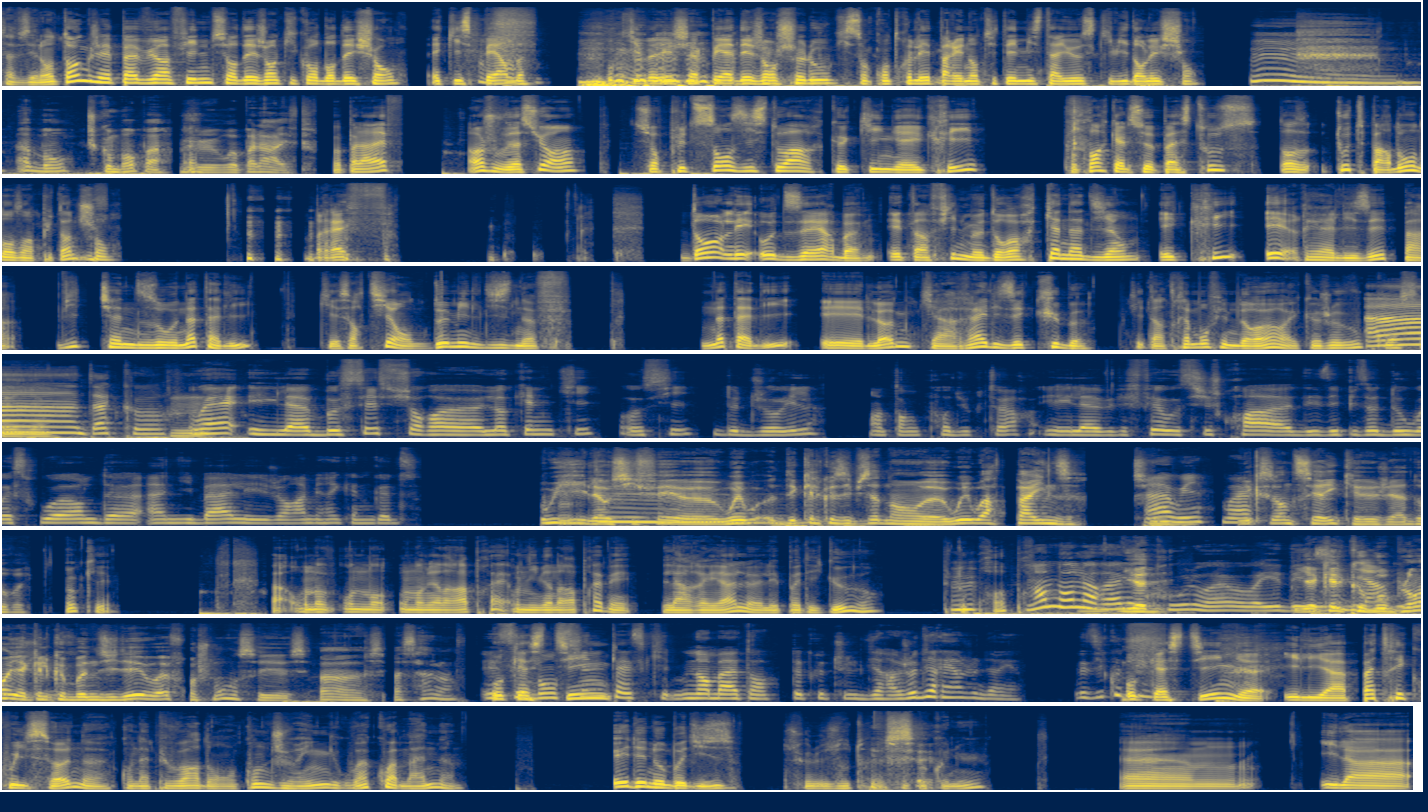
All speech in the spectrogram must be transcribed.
Ça faisait longtemps que j'avais pas vu un film sur des gens qui courent dans des champs et qui se perdent. ou qui veulent échapper à des gens chelous qui sont contrôlés par une entité mystérieuse qui vit dans les champs. Hmm. Ah bon? Je comprends pas, je vois pas la ref. Tu vois pas la ref? Alors, je vous assure, hein, sur plus de 100 histoires que King a écrit, Faut croire qu'elles se passent tous dans, toutes pardon, dans un putain de champ. Bref. Dans les hautes herbes est un film d'horreur canadien écrit et réalisé par Vincenzo Natali qui est sorti en 2019. Nathalie est l'homme qui a réalisé Cube, qui est un très bon film d'horreur et que je vous conseille. Ah, d'accord. Mm. Ouais, et il a bossé sur euh, Lock and Key aussi, de Joel, en tant que producteur. Et il avait fait aussi, je crois, des épisodes de Westworld, Hannibal et genre American Gods. Oui, il a aussi Hmm. fait euh, Way- des quelques épisodes dans euh, Wayward Pines. Ah une- oui, Une ouais. excellente série que j'ai adorée. Ok. Ah, on, en, on en- on en viendra après, on y viendra après, mais la réal, elle est pas dégueu, hein. plutôt Mm. propre. Non, non, la réelle Il y a- est cool, ouais, ouais, ouais, Il y a des- quelques beaux plans, il y a quelques bonnes idées. Ouais, franchement, c'est pas, c'est pas sale. hein. Et Au bon casting- parce Non, mais attends, peut-être que tu le diras. Je dis rien, je dis rien. Au casting, il y a Patrick Wilson, qu'on a pu voir dans Conjuring ou Aquaman, et des Nobodies, parce que les autres ne sont C'est- pas connus. Euh, il a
